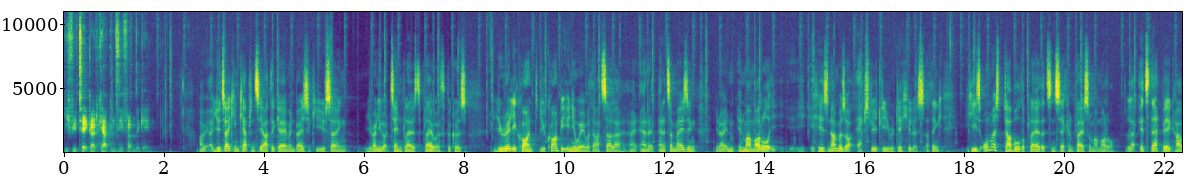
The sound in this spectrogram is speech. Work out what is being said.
if you take out captaincy from the game. You're taking captaincy out the game and basically you're saying you've only got 10 players to play with because you really can't you can't be anywhere without Salah and it, and it's amazing you know, in, in my model, his numbers are absolutely ridiculous. I think he's almost double the player that's in second place on my model. Like, it's that big how,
